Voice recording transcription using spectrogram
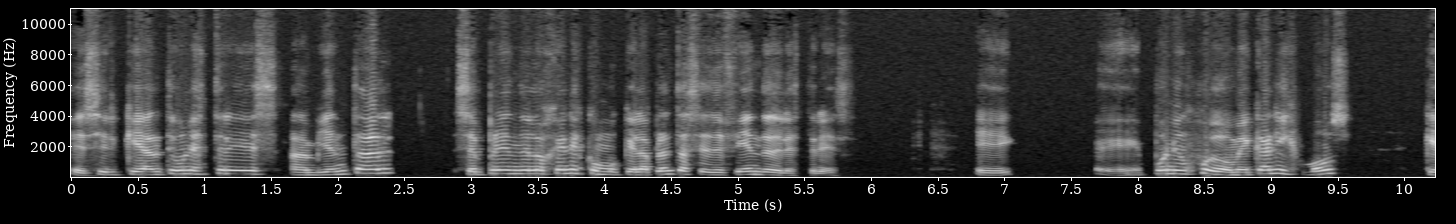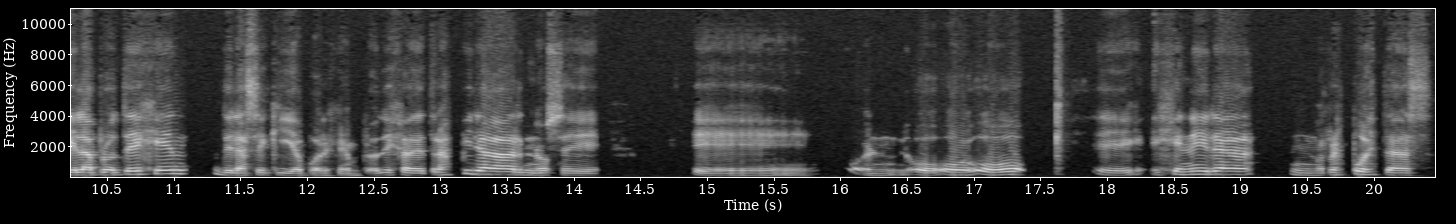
Es decir, que ante un estrés ambiental se prenden los genes como que la planta se defiende del estrés. Eh, eh, pone en juego mecanismos que la protegen de la sequía, por ejemplo. Deja de transpirar, no se. Eh, o, eh, genera respuestas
